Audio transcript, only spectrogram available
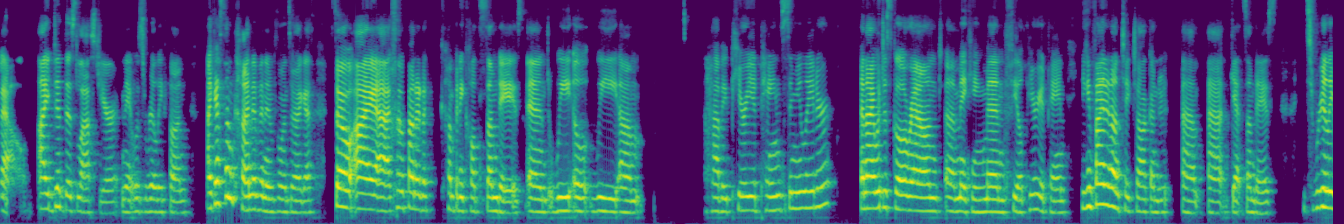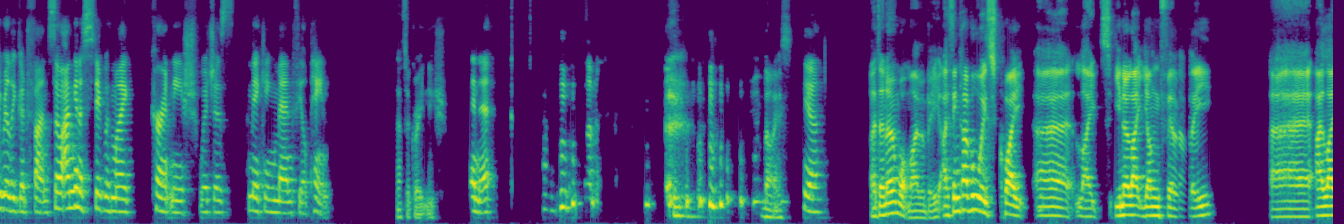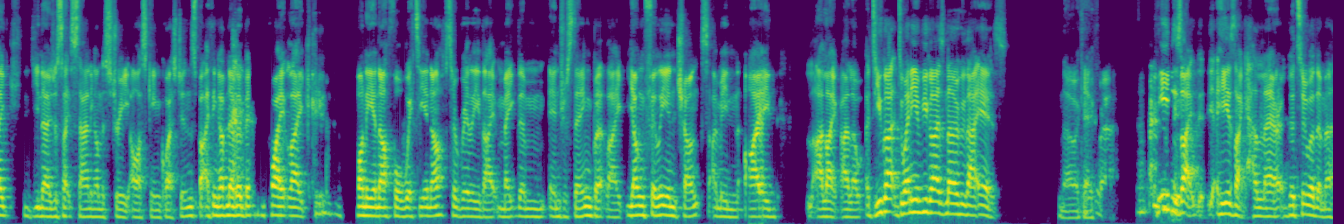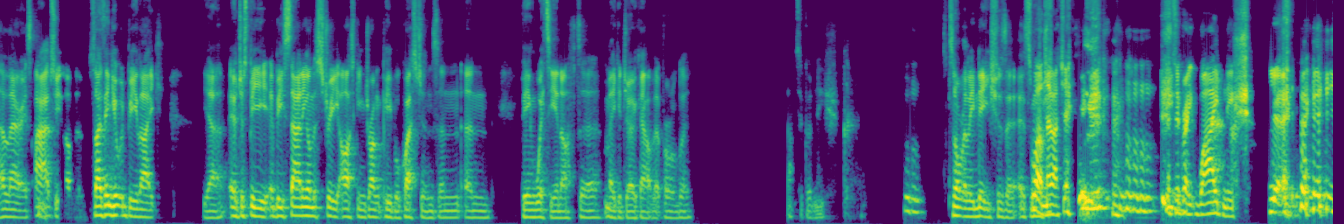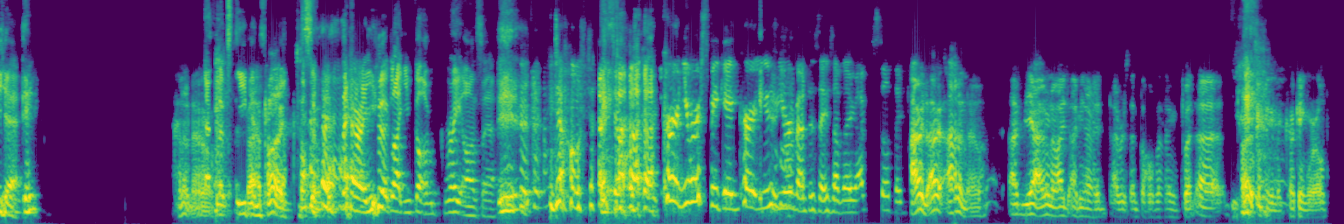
Well, I did this last year and it was really fun. I guess I'm kind of an influencer, I guess. So I uh, co-founded a company called Some Days, and we uh, we um, have a period pain simulator. And I would just go around uh, making men feel period pain. You can find it on TikTok under um, at Get Some Days. It's really really good fun. So I'm going to stick with my current niche, which is making men feel pain That's a great niche. in it. nice yeah. I don't know what mine would be. I think I've always quite uh liked, you know, like Yung Filly. Uh I like, you know, just like standing on the street asking questions, but I think I've never been quite like funny enough or witty enough to really like make them interesting. But like Yung Filly and Chunkz, I mean, I I like I love do you guys do any of you guys know who that is? No, okay, fair. He is like he is like hilarious. The two of them are hilarious. I absolutely love them. So I think it would be like yeah, it would just be it'd be standing on the street asking drunk people questions and and being witty enough to make a joke out of it. Probably That's a good niche. it's not really niche, is it? It's Well, much- no, actually, it's a great wide niche. yeah, yeah. I don't know. That looks deep inside. probably something. Sara, you look like you've got a great answer. I don't. I don't. Kurt, you were speaking. Kurt, you you were about to say something. I'm still thinking. I would. I, I don't know. I, yeah, I don't know. I, I mean, I, I resent the whole thing, but uh, probably something in the cooking world,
